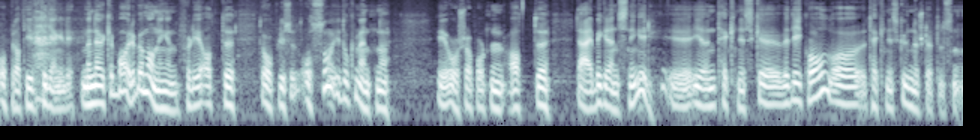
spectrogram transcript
operativt tilgjengelig. Men det er jo ikke bare bemanningen. fordi at eh, det opplyses også i dokumentene i årsrapporten at eh, det er begrensninger i den tekniske vedlikehold og tekniske understøttelsen.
